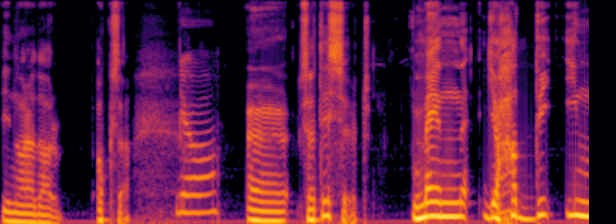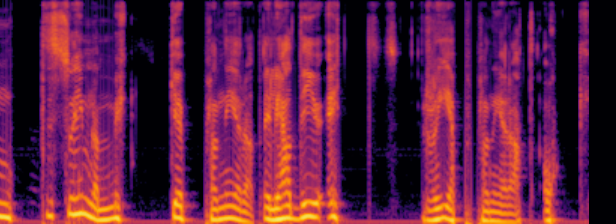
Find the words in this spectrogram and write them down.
i några dagar också. Ja. Eh, så att det är surt. Men jag hade inte så himla mycket planerat. Eller jag hade ju ett rep planerat och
